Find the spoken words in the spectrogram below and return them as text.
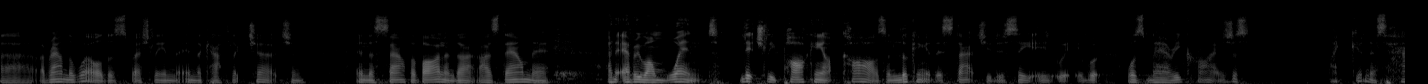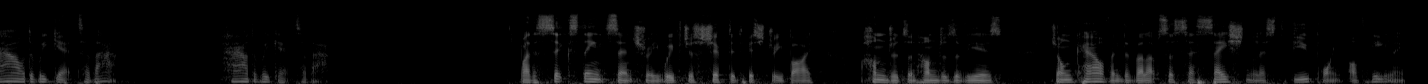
uh, around the world, especially in the, in the Catholic Church. And in the south of Ireland, I, I was down there, and everyone went, literally parking up cars and looking at this statue to see it, it, it was Mary crying. It was just, my goodness, how did we get to that? How do we get to that? By the 16th century, we've just shifted history by hundreds and hundreds of years. John Calvin develops a cessationalist viewpoint of healing.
